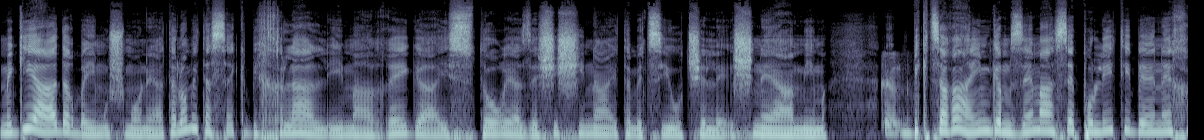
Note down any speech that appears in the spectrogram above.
מגיע עד 48, אתה לא מתעסק בכלל עם הרגע ההיסטורי הזה ששינה את המציאות של שני העמים. כן. בקצרה, האם גם זה מעשה פוליטי בעיניך,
